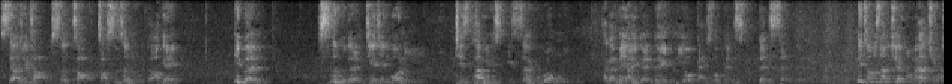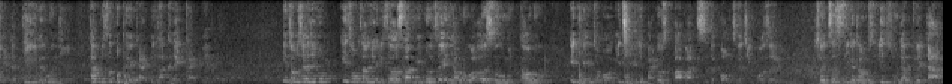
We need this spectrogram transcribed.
是要去找市找找市政府的，OK？一本市府的人接见过你，其实他们也是也是在糊弄你。大概没有一个人可以比我感受更更深的。一中商圈我们要解决的第一个问题，它不是不可以改变，它可以改变。一中商圈，一中商圈，你知道三民路这一条路啊，二十五米道路，一天总共一千一百六十八班次的公车经过这里，所以这是一个条路是运输量最大的。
